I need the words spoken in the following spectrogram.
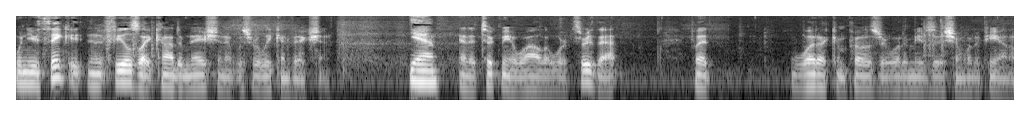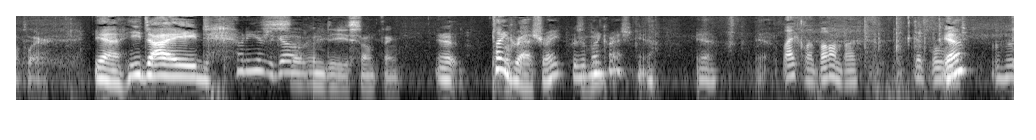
when you think it, and it feels like condemnation, it was really conviction. Yeah. And it took me a while to work through that. But what a composer, what a musician, what a piano player. Yeah, he died how many years ago? Seventy something. You know, plane crash, right? Was it plane crash? Yeah, yeah, yeah. Like La Bamba. Good Lord. yeah. hmm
